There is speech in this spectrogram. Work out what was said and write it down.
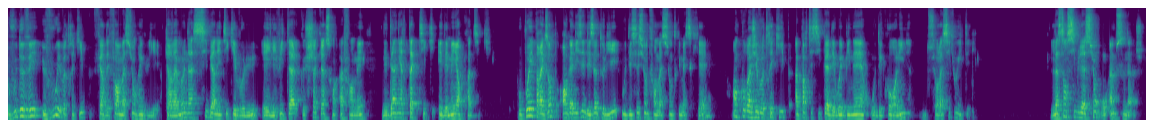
Vous devez, vous et votre équipe, faire des formations régulières, car la menace cybernétique évolue et il est vital que chacun soit informé des dernières tactiques et des meilleures pratiques. Vous pouvez par exemple organiser des ateliers ou des sessions de formation trimestrielles, encourager votre équipe à participer à des webinaires ou des cours en ligne sur la sécurité. La sensibilisation au hameçonnage.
